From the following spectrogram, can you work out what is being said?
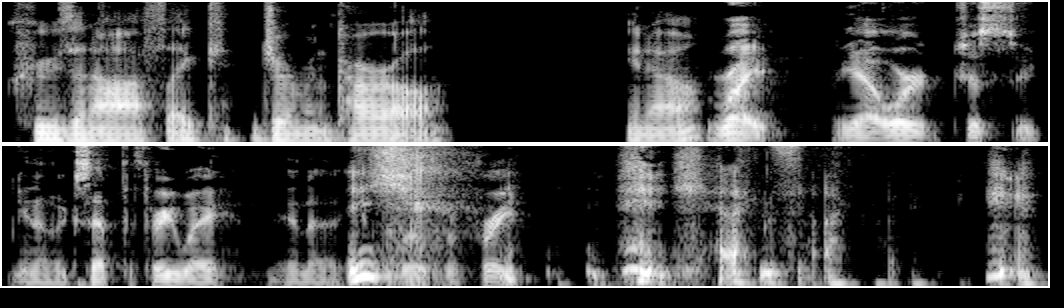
cruising off like German Carl. You know? Right. Yeah, or just you know accept the three way and uh, boat for free. yeah, exactly.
